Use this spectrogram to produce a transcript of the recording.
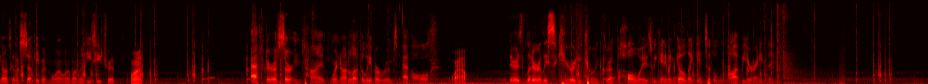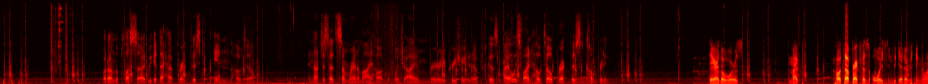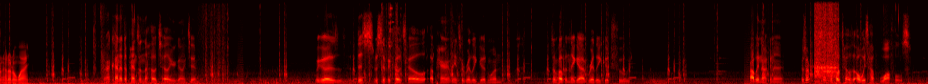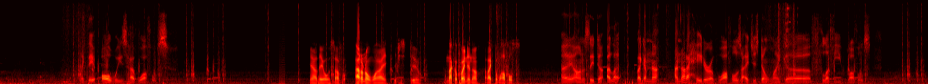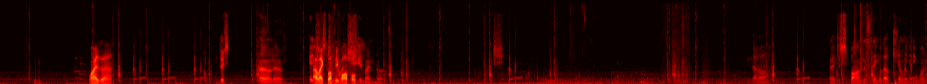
know it's gonna suck even more when I'm on my DC trip? What? After a certain time, we're not allowed to leave our rooms at all. Wow. There is literally security going throughout the hallways. We can't even go like into the lobby or anything. But on the plus side, we get to have breakfast in the hotel. And not just at some random IHOP, which I am very appreciative of, because I always find hotel breakfast comforting. They are the worst. My hotel breakfast always seem to get everything wrong. I don't know why. That kind of depends on the hotel you're going to. Because this specific hotel, apparently it's a really good one. So I'm hoping they got really good food. Probably not gonna... For some reason, the hotels always have waffles. Like, they always have waffles. Yeah, they always have. I don't know why. They just do. I'm not complaining though. I like the waffles. I honestly don't... I like... Like, I'm not... I'm not a hater of waffles, I just don't like, uh, fluffy waffles. Why is that? Just... I don't know. It's I like fluffy waffles. in my mouth. Sh- No. Can I just spawn this thing without killing anyone?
